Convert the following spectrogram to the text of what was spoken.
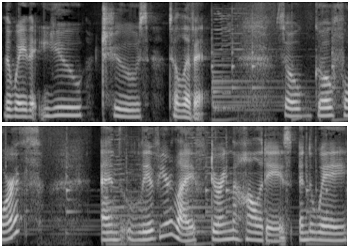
the way that you choose to live it. So go forth and live your life during the holidays in the way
